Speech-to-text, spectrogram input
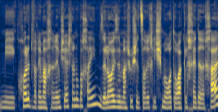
מכל הדברים האחרים שיש לנו בחיים, זה לא איזה משהו שצריך לשמור אותו רק לחדר אחד.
